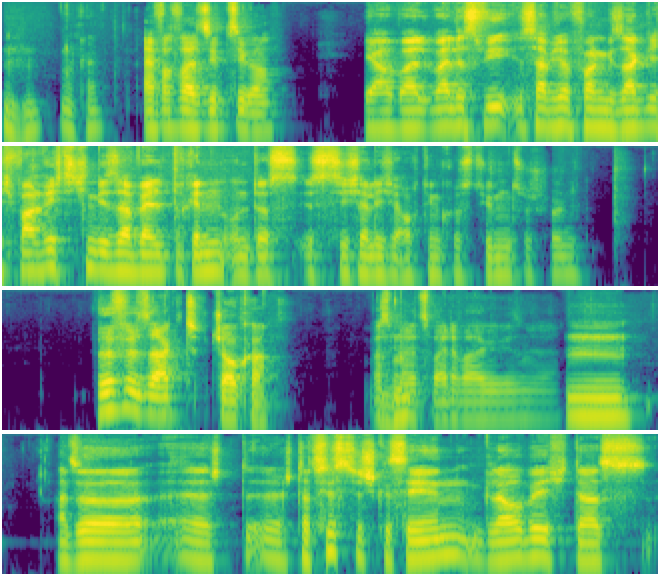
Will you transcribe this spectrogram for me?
Mhm, okay. Einfach weil 70er. Ja, weil, weil das, wie, das habe ich ja vorhin gesagt, ich war richtig in dieser Welt drin und das ist sicherlich auch den Kostümen zu schulden. Würfel sagt Joker. Was Mhm. meine zweite Wahl gewesen wäre. Mm, Also äh, st äh, statistisch gesehen glaube ich, dass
